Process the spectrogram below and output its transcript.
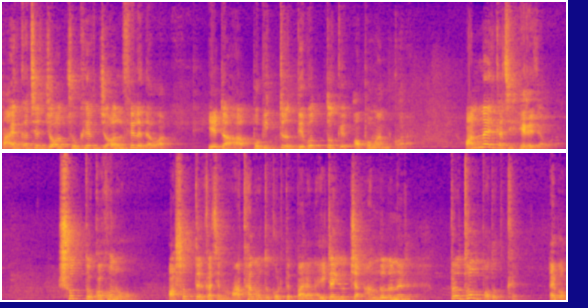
পায়ের কাছে জল, চোখের জল ফেলে দেওয়া এটা পবিত্র দেবত্বকে অপমান করা, অন্যায়ের কাছে হেরে যাওয়া। সত্য কখনো অসত্যের কাছে মাথা নত করতে পারে না। এটাই হচ্ছে আন্দোলনের প্রথম পদক্ষেপ। এবং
